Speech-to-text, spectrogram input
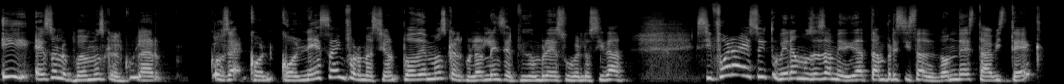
Y eso lo podemos calcular, o sea, con, con esa información podemos calcular la incertidumbre de su velocidad. Si fuera eso y tuviéramos esa medida tan precisa de dónde está Bistec,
